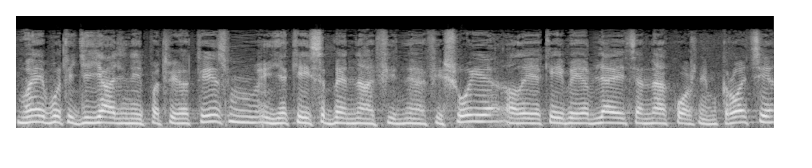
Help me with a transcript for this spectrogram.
Має бути діяльний патріотизм, який себе не афішує, але який виявляється на кожному кроці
